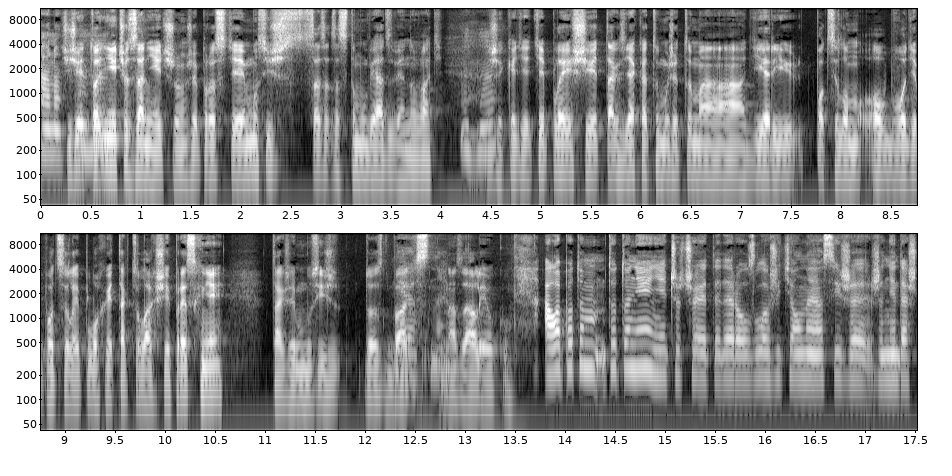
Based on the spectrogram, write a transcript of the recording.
Áno. Čiže je to uh-huh. niečo za niečo, že proste musíš sa zase tomu viac venovať. Uh-huh. Že keď je teplejšie, tak vďaka tomu, že to má diery po celom obvode, po celej ploche, tak to ľahšie preschne. Takže musíš dosť dbať Jasné. na zálievku. Ale potom toto nie je niečo, čo je teda rozložiteľné asi, že, že nedáš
